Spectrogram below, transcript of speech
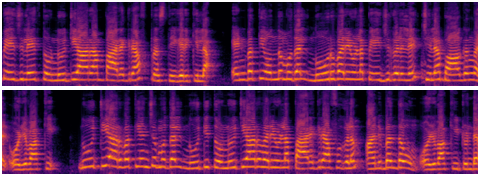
പേജിലെ തൊണ്ണൂറ്റിയാറാം പാരഗ്രാഫ് പ്രസിദ്ധീകരിക്കില്ല. എൺപത്തിയൊന്ന് മുതൽ നൂറ് വരെയുള്ള പേജുകളിലെ ചില ഭാഗങ്ങൾ ഒഴിവാക്കി. നൂറ്റി അറുപത്തിയഞ്ച് മുതൽ നൂറ്റി തൊണ്ണൂറ്റിയാറ് വരെയുള്ള പാരഗ്രാഫുകളും അനുബന്ധവും ഒഴിവാക്കിയിട്ടുണ്ട്.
